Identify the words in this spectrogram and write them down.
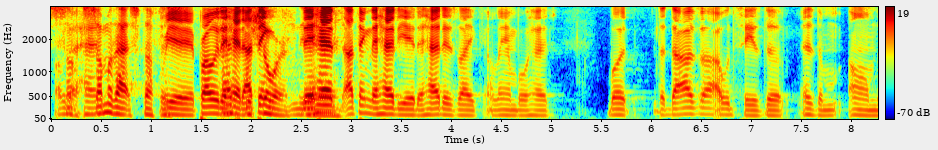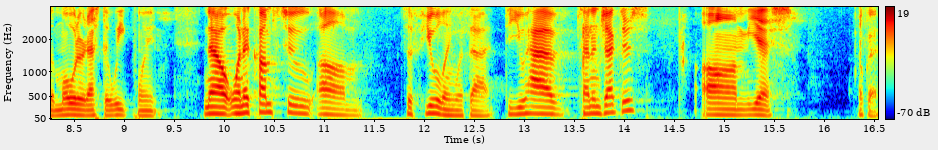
Some, some of that stuff is yeah, probably the head head. I think sure. the Yeah. head. I think the head. Yeah, the head is like a Lambo head, but the Daza I would say is the is the um the motor that's the weak point. Now, when it comes to um to fueling with that, do you have 10 injectors? Um yes, Okay.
